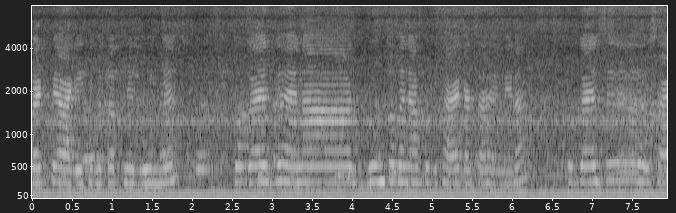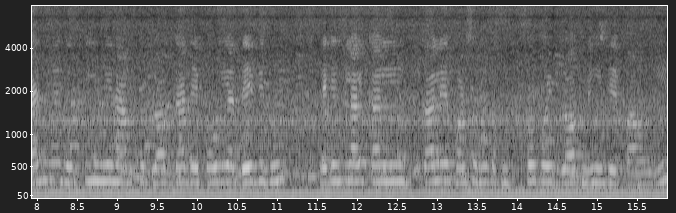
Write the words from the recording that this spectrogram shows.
बेड पे आ गई थी मतलब अपने रूम में। तो गैस जो है ना रूम तो मैंने आपको दिखाया कैसा है मेरा। तो गैस शायद मैं दो तीन दिन आपको ब्लॉग कर दे पाऊँ या दे भी दूँ। लेकिन फ़िलहाल कल कल या परसों में तो को कोई ब्लॉग नहीं दे पाऊँगी।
